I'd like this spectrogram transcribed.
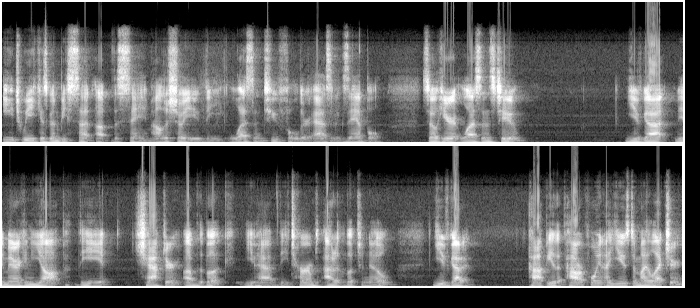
Each week is going to be set up the same. I'll just show you the lesson 2 folder as an example. So here at lessons 2, you've got the American Yawp, the chapter of the book. You have the terms out of the book to know. You've got a copy of the PowerPoint I used in my lecture.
